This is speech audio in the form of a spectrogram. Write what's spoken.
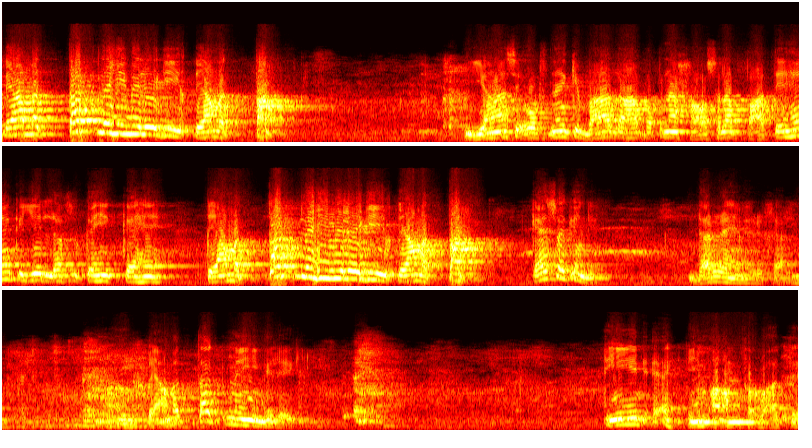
قیامت تک نہیں ملے گی، قیامت تک۔ یہاں سے اٹھنے کے بعد آپ اپنا حوصلہ پاتے ہیں کہ یہ لفظ کہیں کہیں قیامت تک نہیں ملے گی، قیامت تک۔ کہہ سکیں گے؟ ڈر رہے ہیں میرے خیال میں۔ قیامت تک نہیں ملے گی۔ تین امام فرماتے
